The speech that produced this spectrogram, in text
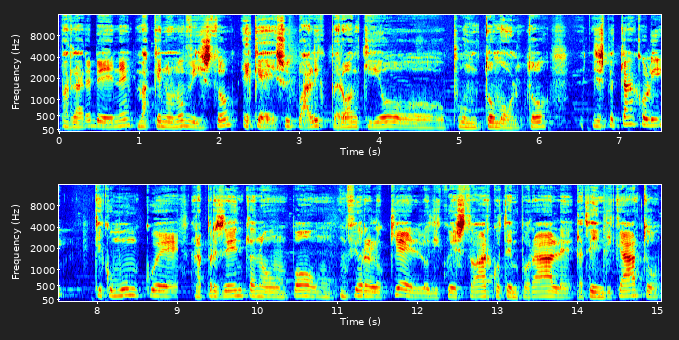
parlare bene ma che non ho visto e che, sui quali però anch'io punto molto. Gli spettacoli che comunque rappresentano un po' un, un, fiore all'occhiello di questo arco temporale da te indicato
